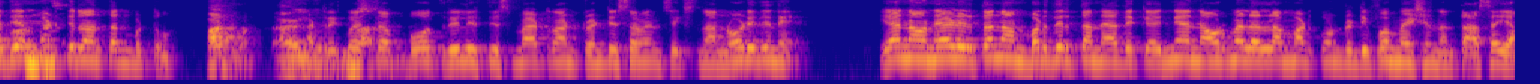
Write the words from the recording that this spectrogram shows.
ಅದೇನ್ ಮಾಡ್ತೀರಾ ಅಂತ ಅನ್ಬಿಟ್ಟು. Request of both release this matter on twenty seven six ನಾನು ನೋಡಿದ್ದೀನಿ. ಏನ್ ಅವ್ನು ಹೇಳಿರ್ತಾನೆ ಅವ್ನು ಬರ್ದಿರ್ತಾನೆ. ಅದಕ್ಕೆ ಇನ್ನೇನು ಅವ್ರ ಮೇಲೆಲ್ಲ ಮಾಡ್ಕೊಂಡು ಡಿಫಾಮೇಶನ್ ಅಂತ ಅಸಹ್ಯ.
